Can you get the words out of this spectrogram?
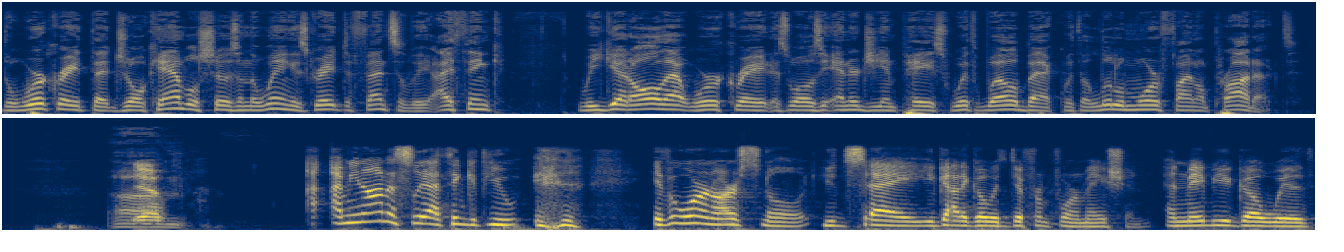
the work rate that Joel Campbell shows on the wing is great defensively. I think we get all that work rate as well as the energy and pace with Welbeck with a little more final product. Um, Yeah. I- I mean, honestly, I think if you if it were an Arsenal, you'd say you got to go with different formation, and maybe you go with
